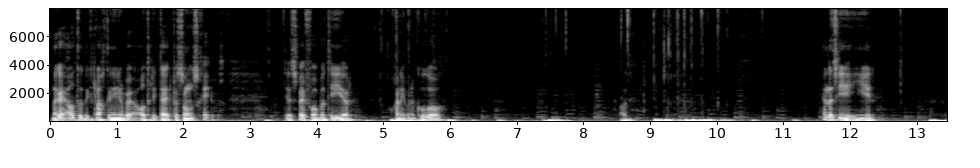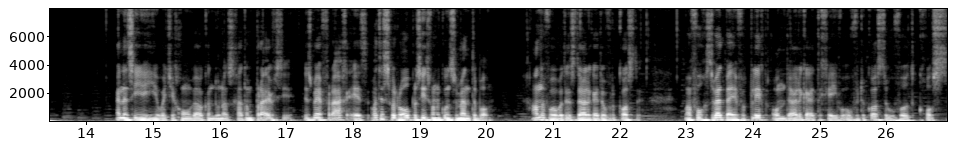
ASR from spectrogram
dan kan je altijd de klacht bij autoriteit persoonsgegevens. Dus bijvoorbeeld hier, we gaan even naar Google. En dan zie je hier. En dan zie je hier wat je gewoon wel kan doen als het gaat om privacy. Dus mijn vraag is, wat is de rol precies van een consumentenbon? Ander voorbeeld is duidelijkheid over de kosten. Maar volgens de wet ben je verplicht om duidelijkheid te geven over de kosten, hoeveel het kost.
